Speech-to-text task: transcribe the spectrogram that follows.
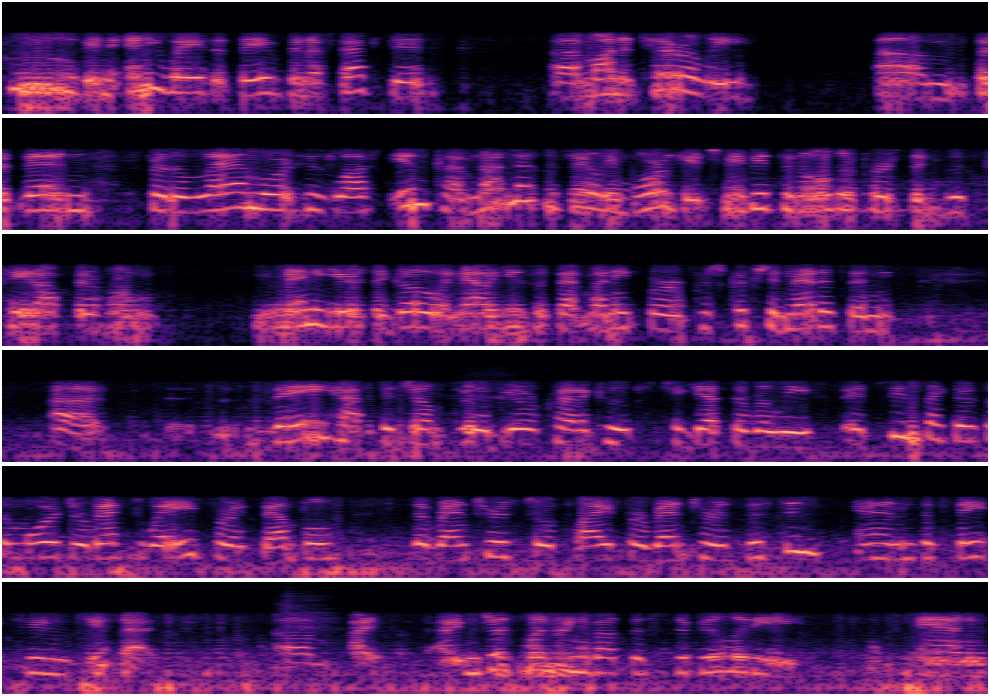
prove in any way that they've been affected uh, monetarily. Um, but then for the landlord who's lost income, not necessarily mortgage, maybe it's an older person who's paid off their home many years ago and now uses that money for prescription medicine. Uh, they have to jump through bureaucratic hoops to get the relief. It seems like there's a more direct way, for example, the renters to apply for renter assistance and the state to give that. Um, I, I'm just wondering about the stability and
